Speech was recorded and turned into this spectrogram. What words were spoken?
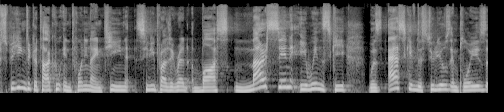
speaking to Kotaku in 2019, CD Projekt Red boss Marcin Iwinski was asked if the studio's employees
